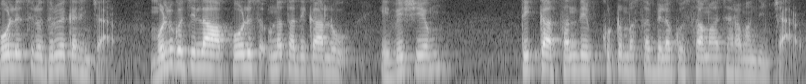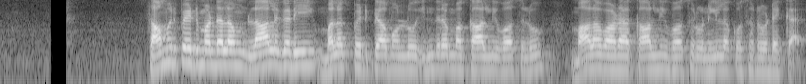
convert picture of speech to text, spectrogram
పోలీసులు ధృవీకరించారు. ములుగు జిల్లా పోలీసు ఉన్నతాధికారులు ఈ విషయం తిక్క సందీప్ కుటుంబ సభ్యులకు సమాచారం అందించారు. సామర్పేట మండలం లాల్గడి మలక్పేట్ గ్రామంలో ఇందిరమ్మ కాలనీ వాసులు మాలవాడ కాలనీ వాసులు నీళ్ళ కోసం రోడ్డెక్కారు.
